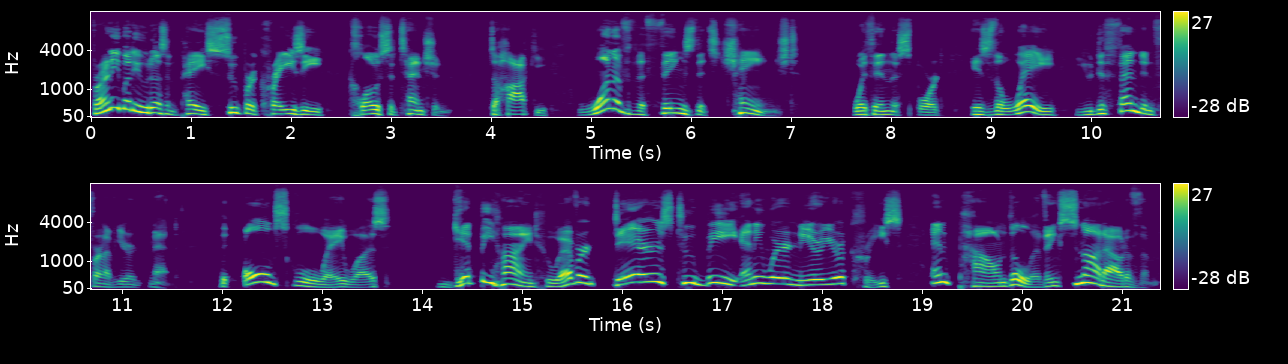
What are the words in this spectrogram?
For anybody who doesn't pay super crazy close attention to hockey, one of the things that's changed within the sport is the way you defend in front of your net. The old school way was Get behind whoever dares to be anywhere near your crease and pound the living snot out of them.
